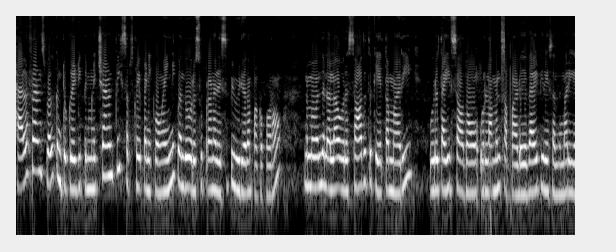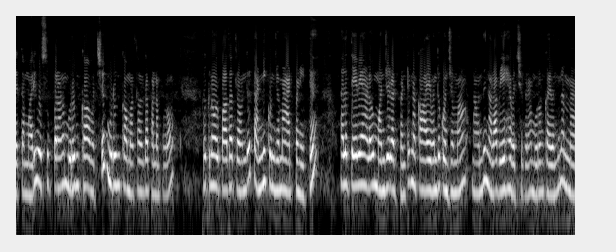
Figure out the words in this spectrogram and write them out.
ஹலோ ஃப்ரெண்ட்ஸ் வெல்கம் டு கிரேட்டி பின்மணி சேனல் ப்ளீஸ் சப்ஸ்கிரைப் பண்ணிக்கோங்க. இன்றைக்கி வந்து ஒரு சூப்பரான ரெசிபி வீடியோ தான் பார்க்க போகிறோம் நம்ம வந்து நல்லா ஒரு சாதத்துக்கு ஏற்ற மாதிரி ஒரு தயிர் சாதம் ஒரு லெமன் சாப்பாடு வெரைட்டி ரைஸ் அந்த மாதிரி ஏற்ற மாதிரி ஒரு சூப்பரான முருங்கைக்காய் வச்சு முருங்கைக்காய் மசாலா தான் பண்ண போகிறோம் அதுக்கு நான் ஒரு பாத்திரத்தில் வந்து தண்ணி கொஞ்சமாக ஆட் பண்ணிவிட்டு அதில் தேவையான அளவு மஞ்சள் ஆட் பண்ணிட்டு நான் காயை வந்து கொஞ்சமாக நான் வந்து நல்லா வேக வச்சுக்கிறேன். முருங்கைக்காய் வந்து நம்ம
